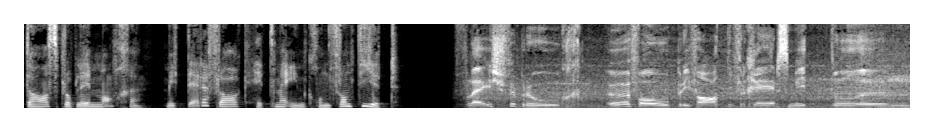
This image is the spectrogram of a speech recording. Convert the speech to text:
das Problem machen? Mit dieser Frage hat man ihn konfrontiert. Fleischverbrauch, ÖV, private Verkehrsmittel, ähm,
